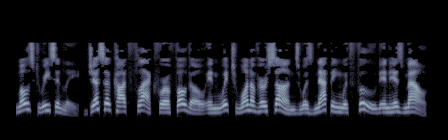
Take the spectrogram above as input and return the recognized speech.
Most recently, Jessa caught flack for a photo in which one of her sons was napping with food in his mouth.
